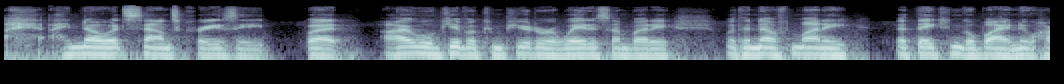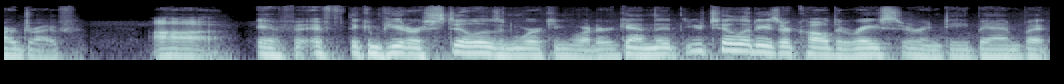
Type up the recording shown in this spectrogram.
I, I know it sounds crazy, but I will give a computer away to somebody with enough money that they can go buy a new hard drive. Uh, if, if the computer still is in working order. Again, the utilities are called eraser and DBAN, but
